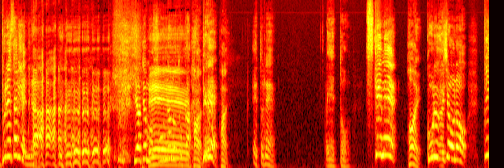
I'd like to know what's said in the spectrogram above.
ブレサリアンになる。いやでもそんなのとか、えーはい。ではい。えっとねえっとつけ麺。はい。ゴルフ場の。びっ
